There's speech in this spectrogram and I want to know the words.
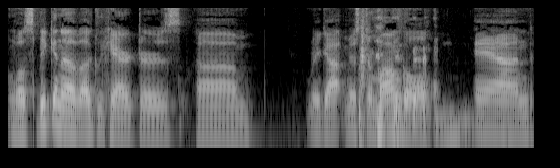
Well, speaking of ugly characters, um, we got Mr. Mongul, and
